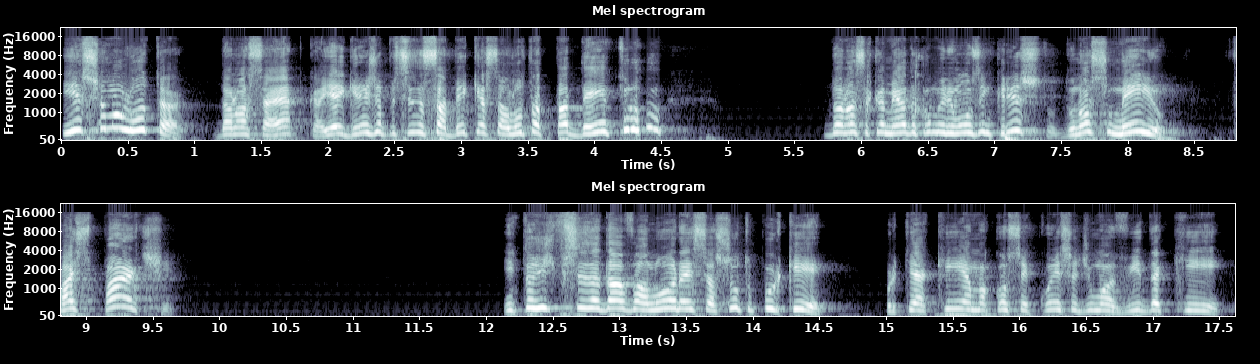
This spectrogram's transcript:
E isso é uma luta da nossa época. E a igreja precisa saber que essa luta está dentro da nossa caminhada como irmãos em Cristo, do nosso meio, faz parte. Então a gente precisa dar valor a esse assunto, por quê? Porque aqui é uma consequência de uma vida que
